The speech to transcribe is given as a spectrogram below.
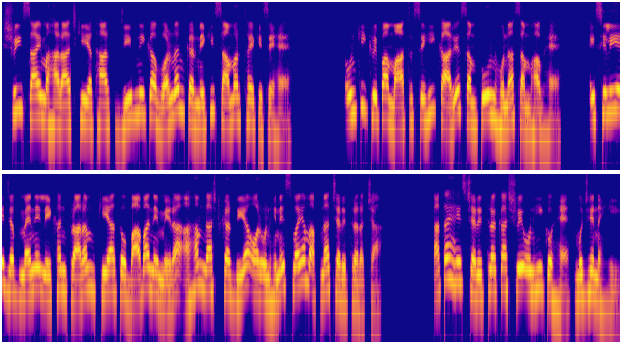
श्री साई महाराज की यथार्थ जीवनी का वर्णन करने की सामर्थ्य किसे है? उनकी कृपा मात्र से ही कार्य संपूर्ण होना संभव है। इसलिए जब मैंने लेखन प्रारंभ किया तो बाबा ने मेरा अहम नष्ट कर दिया और उन्होंने स्वयं अपना चरित्र रचा। अतः इस चरित्र का श्रेय उन्हीं को है, मुझे नहीं।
